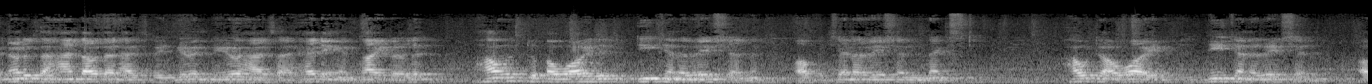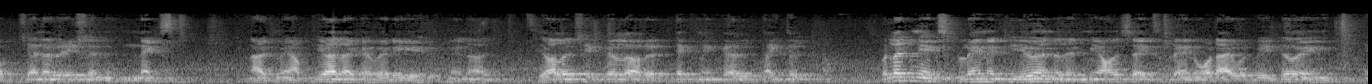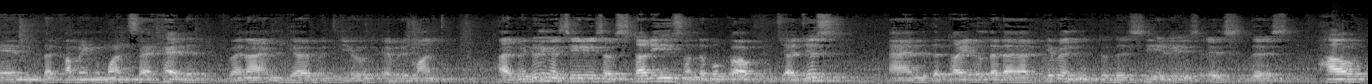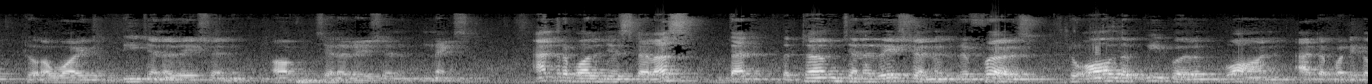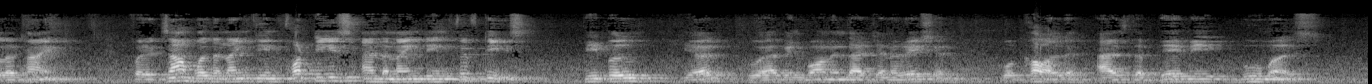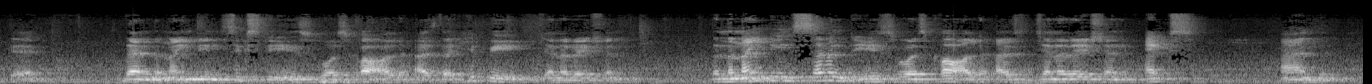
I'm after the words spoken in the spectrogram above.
you notice the handout that has been given to you has a heading entitled How to Avoid Degeneration of Generation Next. How to Avoid Degeneration of Generation Next. Now it may appear like a very you know, theological or a technical title. But let me explain it to you and let me also explain what I would be doing in the coming months ahead when I am here with you every month. I'll be doing a series of studies on the book of Judges, and the title that I have given to this series is this How to Avoid Degeneration of Generation Next. Anthropologists tell us that the term generation refers to all the people born at a particular time. For example, the 1940s and the 1950s, people here who have been born in that generation were called as the baby boomers. Okay? Then the 1960s was called as the hippie generation. Then the 1970s was called as Generation X and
